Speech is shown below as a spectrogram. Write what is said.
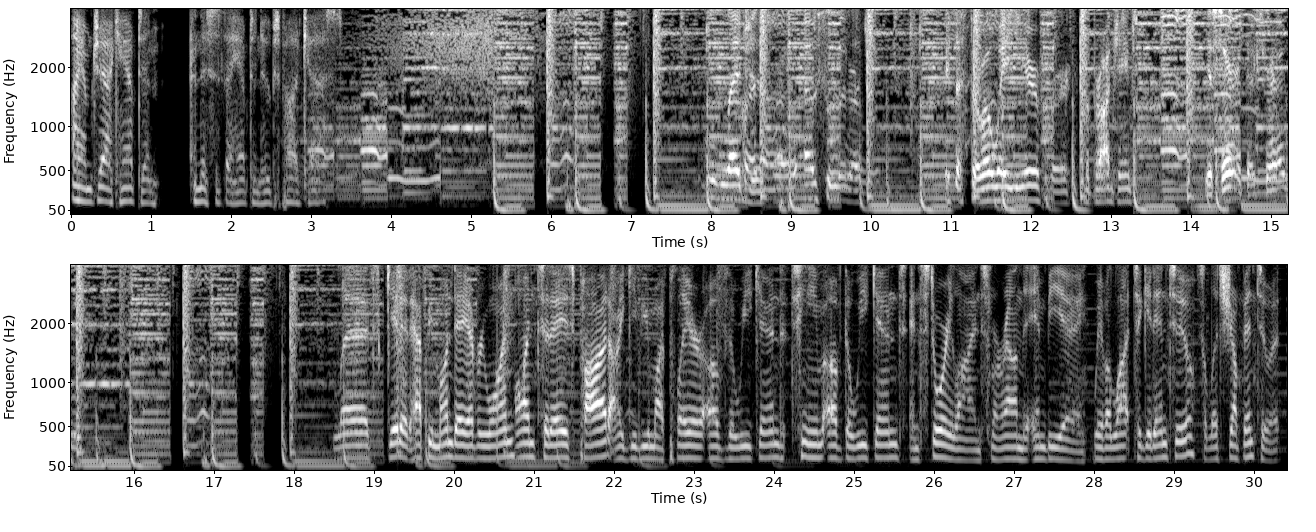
I am Jack Hampton, and this is the Hampton Hoops Podcast. Legend, bro. Absolute legend. It's a throwaway year for LeBron James. Yes, sir. Thanks for having me. Let's get it. Happy Monday, everyone. On today's pod, I give you my player of the weekend, team of the weekend, and storylines from around the NBA. We have a lot to get into, so let's jump into it.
